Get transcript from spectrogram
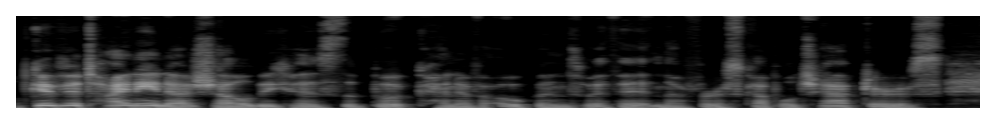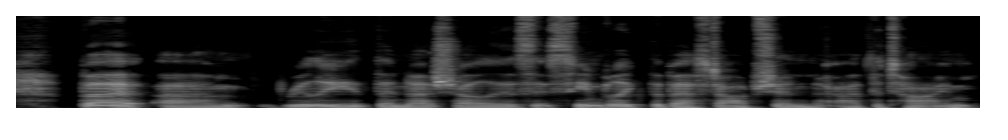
give a tiny nutshell because the book kind of opens with it in the first couple chapters. But um, really, the nutshell is it seemed like the best option at the time.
